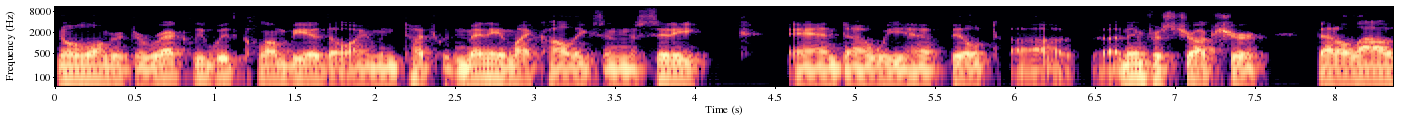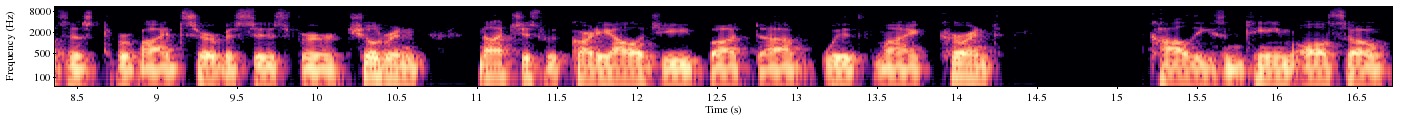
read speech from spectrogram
no longer directly with Columbia, though I'm in touch with many of my colleagues in the city. And uh, we have built uh, an infrastructure that allows us to provide services for children, not just with cardiology, but uh, with my current colleagues and team, also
